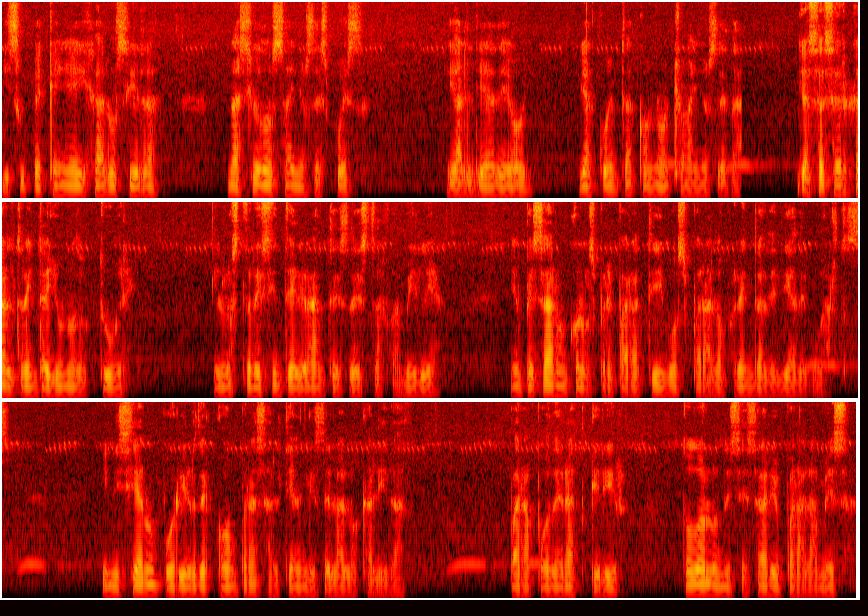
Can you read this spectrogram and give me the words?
y su pequeña hija Lucila nació dos años después y al día de hoy ya cuenta con ocho años de edad. Ya se acerca el 31 de octubre y los tres integrantes de esta familia empezaron con los preparativos para la ofrenda de Día de Muertos. Iniciaron por ir de compras al tianguis de la localidad para poder adquirir todo lo necesario para la mesa,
